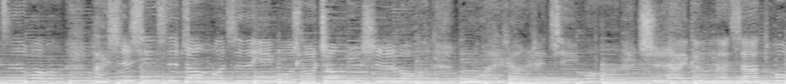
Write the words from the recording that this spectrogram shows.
自我，还是心思着火恣意摸索终于失落。不爱让人寂寞，是爱更难洒脱。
